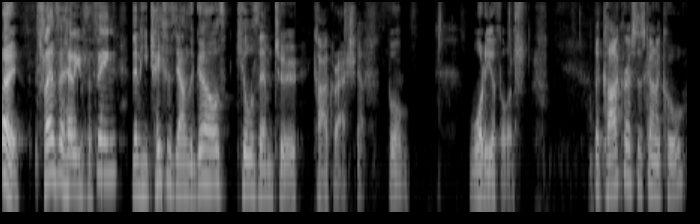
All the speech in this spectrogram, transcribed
No, slams her head against the thing. Then he chases down the girls, kills them too. Car crash. Yep. Boom. What are your thoughts? the car crash is kind of cool.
